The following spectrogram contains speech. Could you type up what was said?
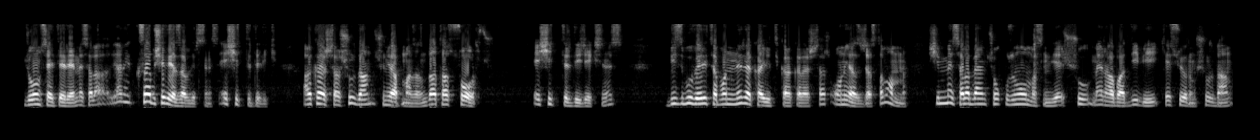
John str mesela yani kısa bir şey de yazabilirsiniz. Eşittir dedik. Arkadaşlar şuradan şunu yapmanız lazım. Data source eşittir diyeceksiniz. Biz bu veri tabanını nereye kaydettik arkadaşlar? Onu yazacağız tamam mı? Şimdi mesela ben çok uzun olmasın diye şu merhaba db kesiyorum şuradan.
